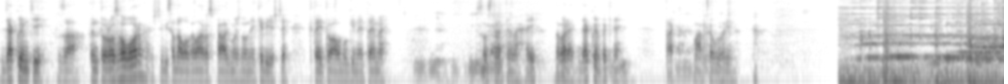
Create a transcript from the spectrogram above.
ďakujem ti za tento rozhovor. Ešte by sa dalo veľa rozprávať, možno niekedy ešte k tejto alebo k inej téme. Sa stretneme, hej. Dobre, ďakujem pekne. Tak, Marcel Uhrin. Thank you.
